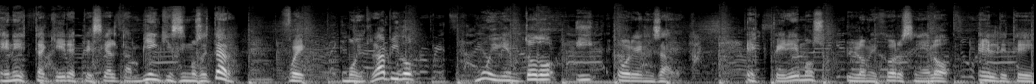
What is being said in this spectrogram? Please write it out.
en esta que era especial también quisimos estar. Fue muy rápido, muy bien todo y organizado. Esperemos lo mejor, señaló el DT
